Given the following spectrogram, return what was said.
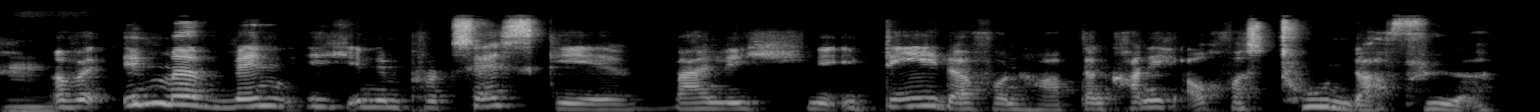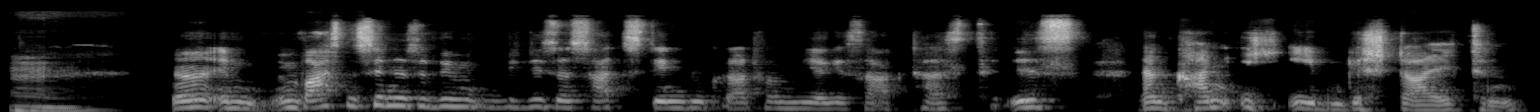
Mhm. Aber immer wenn ich in den Prozess gehe, weil ich eine Idee davon habe, dann kann ich auch was tun dafür. Mhm. Ja, im, im, wahrsten Sinne, so wie, wie dieser Satz, den du gerade von mir gesagt hast, ist, dann kann ich eben gestalten.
